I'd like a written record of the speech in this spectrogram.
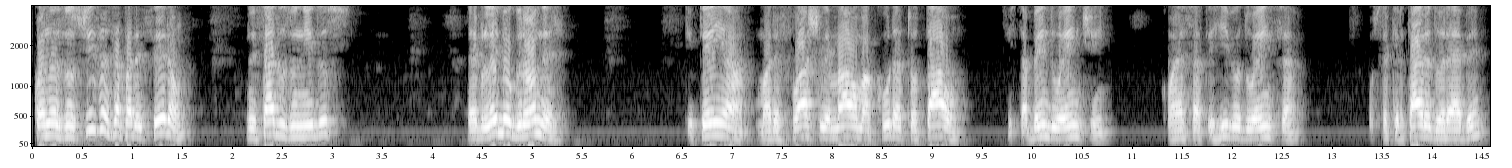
Quando as notícias apareceram nos Estados Unidos, Leibel Groner, que tenha uma refuah uma cura total, que está bem doente com essa terrível doença, o secretário do Rebbe,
